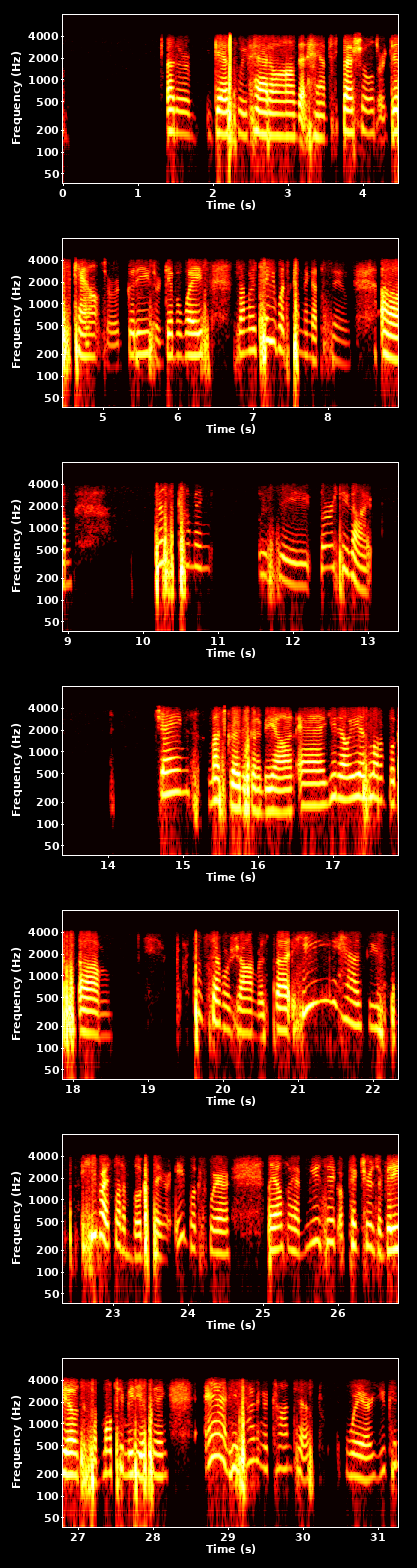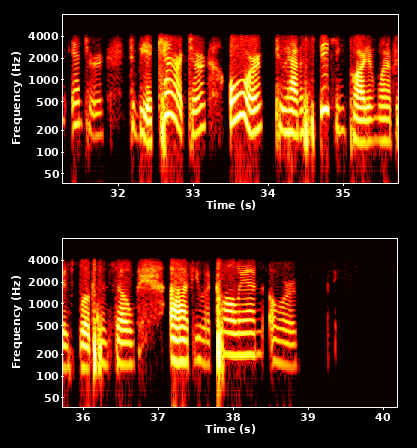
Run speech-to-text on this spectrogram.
other guests we've had on that have specials or discounts or goodies or giveaways. So I'm going to tell you what's coming up soon. Um, this coming, let's see, Thursday night, James Musgrave is going to be on, and you know he has a lot of books, um, in several genres, but he has these. He writes a lot of books. They are ebooks where they also have music or pictures or videos. It's a multimedia thing, and he's having a contest where you can enter to be a character or to have a speaking part in one of his books. And so, uh, if you want to call in or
